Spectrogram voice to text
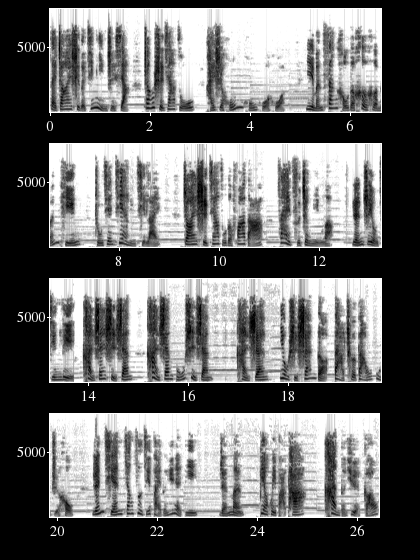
在张安世的经营之下，张氏家族还是红红火火，一门三侯的赫赫门庭逐渐建立起来。张安氏家族的发达，再次证明了人只有经历看山是山，看山不是山，看山又是山的大彻大悟之后。人前将自己摆得越低，人们便会把他看得越高。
